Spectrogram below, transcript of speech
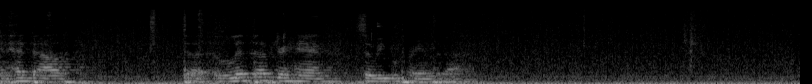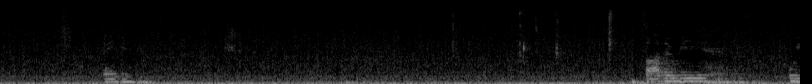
and head bowed to lift up your hand so we can pray into that? Thank you. Father, we we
